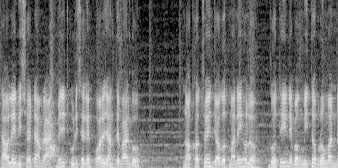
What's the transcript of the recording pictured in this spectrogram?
তাহলে এই বিষয়টা আমরা আট মিনিট কুড়ি সেকেন্ড পরে জানতে পারব। নক্ষত্রহীন জগৎ মানেই হলো গতিহীন এবং মৃত ব্রহ্মাণ্ড।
